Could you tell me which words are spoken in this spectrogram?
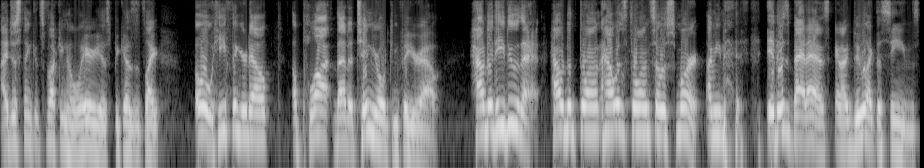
I just think it's fucking hilarious because it's like, oh, he figured out a plot that a 10 year old can figure out. How did he do that? How did Thrawn, how is Thrawn so smart? I mean, it is badass, and I do like the scenes.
